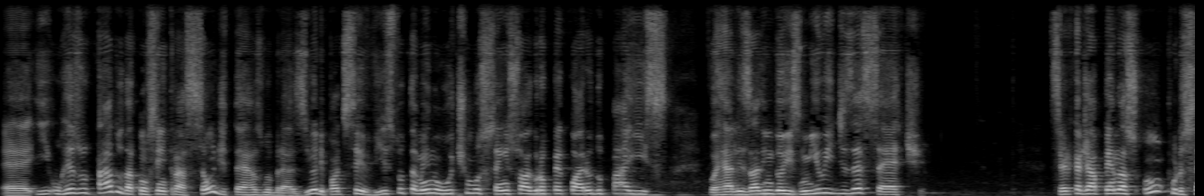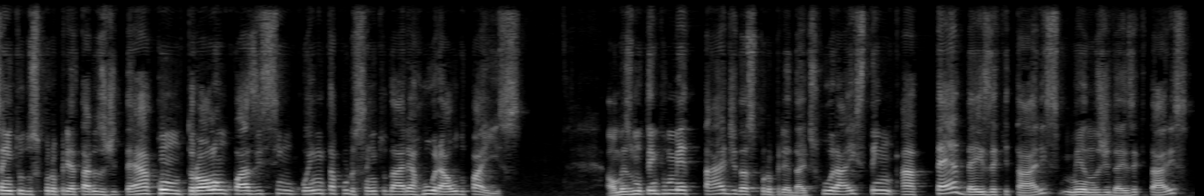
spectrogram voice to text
É, e o resultado da concentração de terras no Brasil ele pode ser visto também no último censo agropecuário do país. Foi realizado em 2017. Cerca de apenas 1% dos proprietários de terra controlam quase 50% da área rural do país. Ao mesmo tempo, metade das propriedades rurais tem até 10 hectares, menos de 10 hectares,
